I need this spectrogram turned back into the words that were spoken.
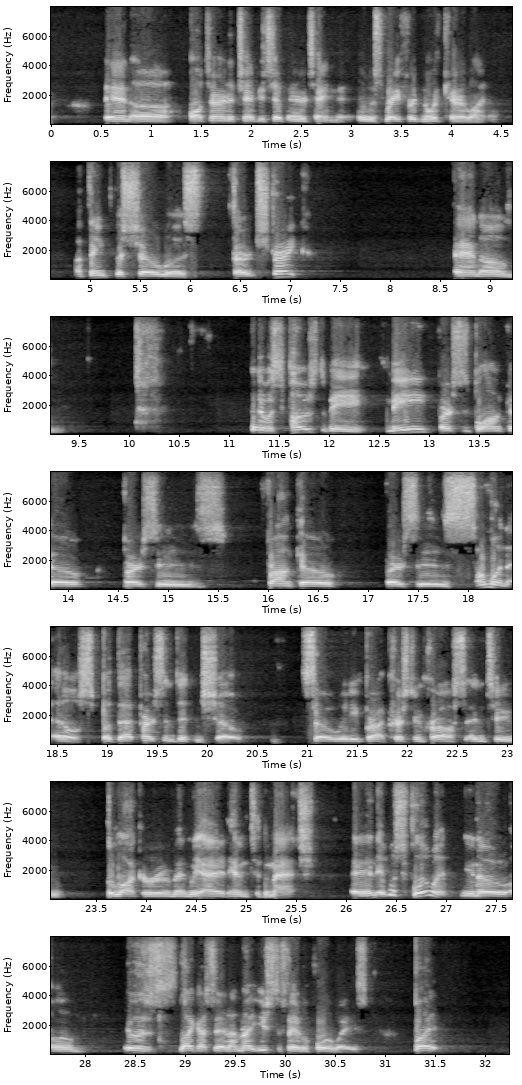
in uh, Alternative Championship Entertainment. It was Raeford, North Carolina. I think the show was Third Strike, and um, it was supposed to be me versus Blanco versus Franco versus someone else, but that person didn't show. So we brought Christian Cross into the locker room and we added him to the match. And it was fluent, you know. Um, it was, like I said, I'm not used to fatal four ways, but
